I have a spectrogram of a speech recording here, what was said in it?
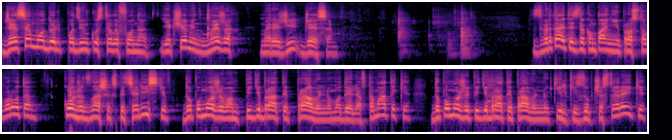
GSM-модуль по дзвінку з телефона, якщо він в межах мережі GSM. Звертайтесь до компанії Просто Ворота. Кожен з наших спеціалістів допоможе вам підібрати правильну модель автоматики, допоможе підібрати правильну кількість зубчастої рейки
